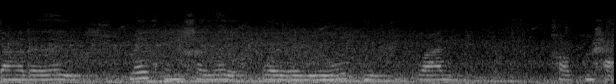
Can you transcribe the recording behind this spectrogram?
จังเลย ไม่คุ้นเคยควรเรียนรู้อยู่ทุกวัน ขอบคุณค่ะ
